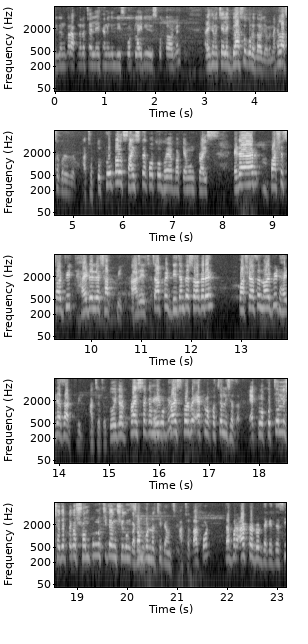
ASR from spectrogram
ডিজাইন করা। আপনারা চাইলে এখানে কিন্তু স্পটলাইট ইউজ করতে পারবেন। আর এখানে চাইলে গ্লাসও করে দেওয়া যাবে না। গ্লাসও করে দেবে আচ্ছা তো টোটাল সাইজটা কত ভাইয়া বা কেমন প্রাইস এটার পাশে ছয় ফিট হাইট হলে সাত ফিট আর এই চাপের ডিজাইনটা সহকারে পাশে আছে ফিট হাইট আছে ফিট আচ্ছা আচ্ছা তো এটার প্রাইসটা কেমন পড়বে? প্রাইস পড়বে এক লক্ষ চল্লিশ হাজার। এক লক্ষ চল্লিশ হাজার টাকা সম্পূর্ণ চিটাং সেগুন কাঠ সম্পূর্ণ চিটাং আচ্ছা তারপর? তারপর আরেকটা ডোর দেখাইতেছি।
